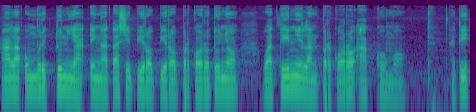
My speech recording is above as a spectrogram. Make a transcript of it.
ala umrit dunya ing ngatasi pira-pira perkara donya watini lan perkara agama. Jadi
